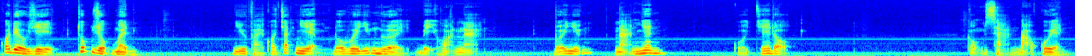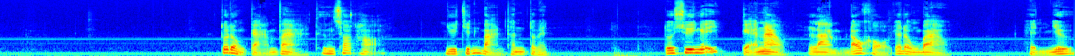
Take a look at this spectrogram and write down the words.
Có điều gì thúc giục mình như phải có trách nhiệm đối với những người bị hoạn nạn, với những nạn nhân của chế độ cộng sản bạo quyền. Tôi đồng cảm và thương xót họ như chính bản thân tôi mình. Tôi suy nghĩ kẻ nào làm đau khổ cho đồng bào, hình như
